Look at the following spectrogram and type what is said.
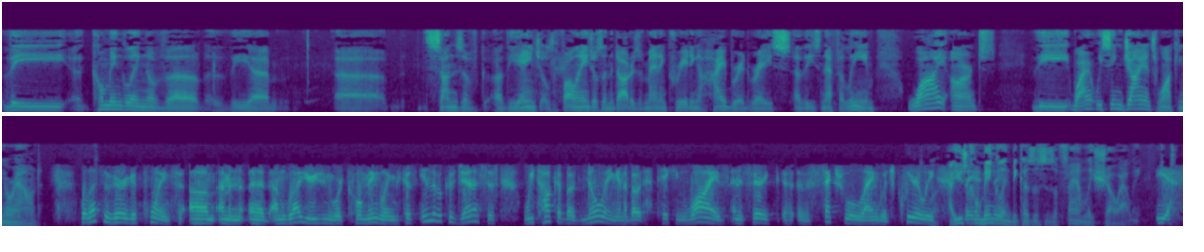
the uh, commingling of uh, the uh, uh, sons of uh, the angels, the fallen angels and the daughters of men, and creating a hybrid race of these Nephilim, why aren't the why aren't we seeing giants walking around? Well, that's a very good point. Um, I mean, uh, I'm glad you're using the word commingling because in the book of Genesis we talk about knowing and about taking wives, and it's very uh, uh sexual language. Clearly, well, I use they, commingling they, because this is a family show, Ali. Yes,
